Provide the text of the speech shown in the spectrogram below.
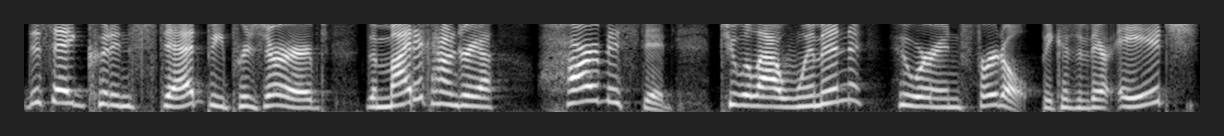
This egg could instead be preserved, the mitochondria harvested to allow women who are infertile because of their age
